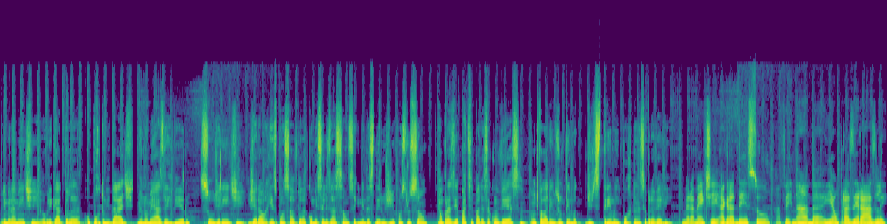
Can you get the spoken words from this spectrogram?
Primeiramente, obrigado pela oportunidade. Meu nome é Asler Ribeiro, sou gerente geral responsável pela comercialização do segmento da siderurgia e construção. É um prazer participar dessa conversa, onde falaremos de um tema de extrema importância para a VLI. Primeiramente, agradeço a Fernanda e é um prazer, Asler.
